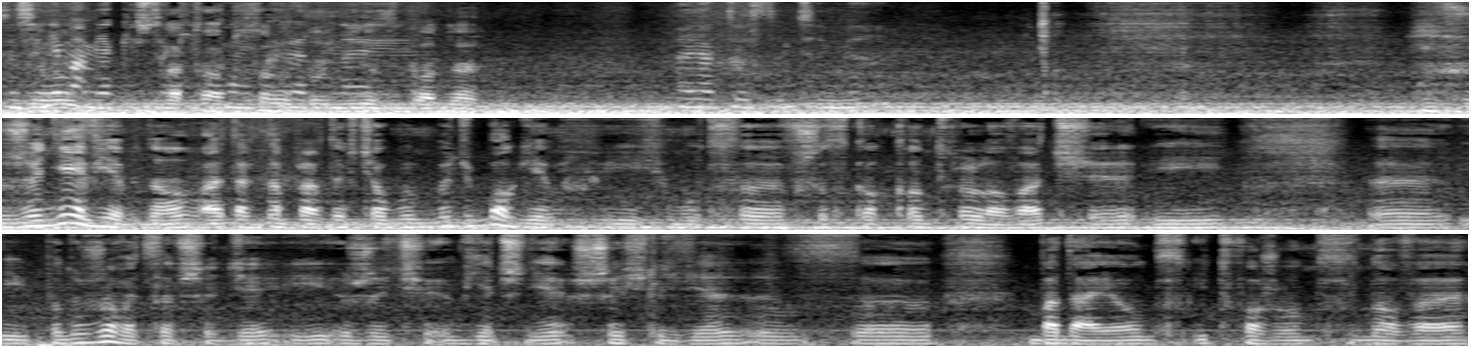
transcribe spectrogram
W sensie nie mam jakiejś Na takiej to absolutnie konkretnej... zgodę. A jak to jest u Ciebie? że nie wiem, no, ale tak naprawdę chciałbym być Bogiem i móc e, wszystko kontrolować e, i, e, i podróżować sobie wszędzie i żyć wiecznie, szczęśliwie, z, badając i tworząc nowe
